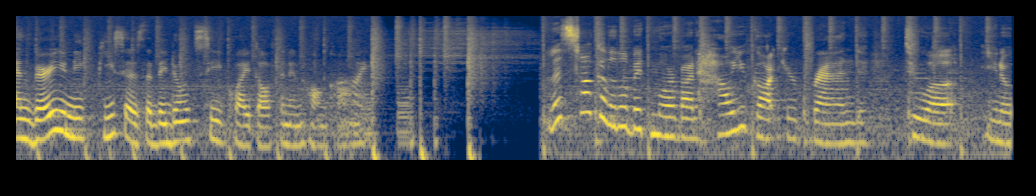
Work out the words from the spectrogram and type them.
and very unique pieces that they don't see quite often in Hong Kong. Let's talk a little bit more about how you got your brand to a, you know,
